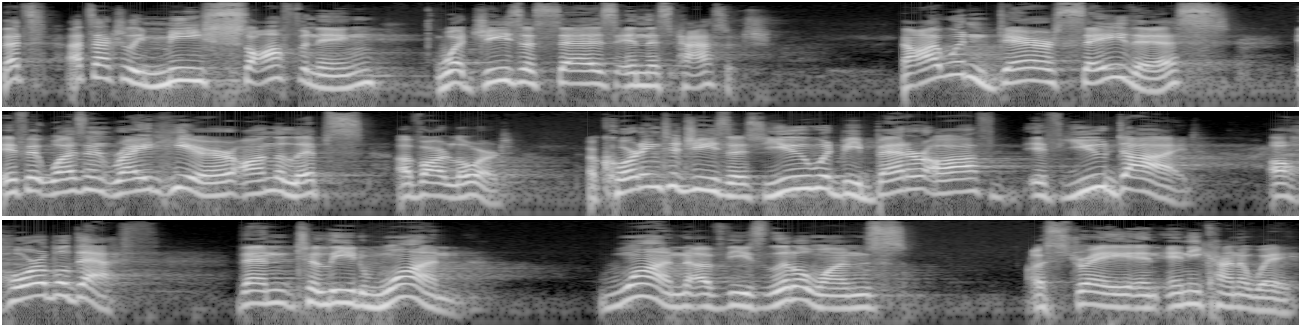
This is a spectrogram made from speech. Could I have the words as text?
That's, that's actually me softening what Jesus says in this passage. Now, I wouldn't dare say this if it wasn't right here on the lips of our Lord. According to Jesus, you would be better off if you died a horrible death than to lead one, one of these little ones astray in any kind of way.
